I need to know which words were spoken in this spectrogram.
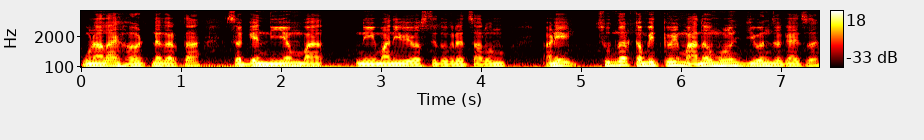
कुणाला हर्ट न करता सगळे नियम बा नियमाने व्यवस्थित वगैरे चालून आणि सुंदर कमीत कमी मानव म्हणून जीवन जगायचं.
